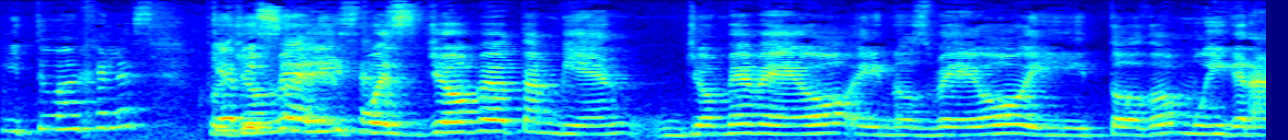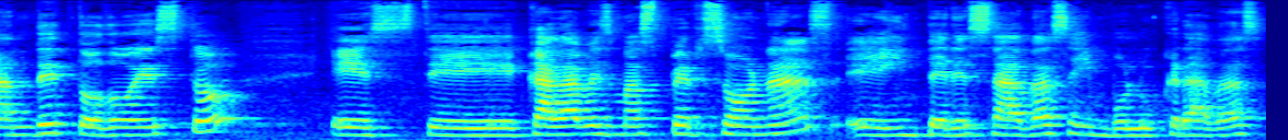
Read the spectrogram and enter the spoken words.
¿Y tú, Ángeles? Pues yo, me, pues yo veo también, yo me veo y nos veo y todo muy grande, todo esto este, cada vez más personas eh, interesadas e involucradas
